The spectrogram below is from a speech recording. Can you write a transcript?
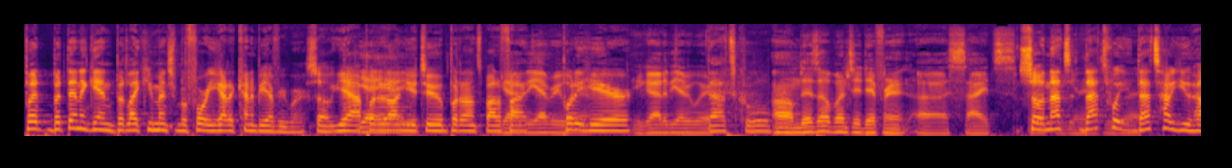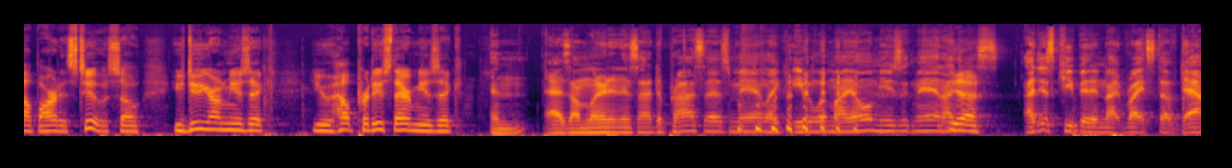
but but then again, but like you mentioned before, you got to kind of be everywhere. So yeah, Yeah, put it on you- YouTube, put it on Spotify, be everywhere. put it here. You gotta be everywhere. That's cool. um, there's a whole bunch of different uh sites. so and that's that's what but- that's how you help artists too. So you do your own music, you help produce their music. and as I'm learning inside the process, man, like even with my own music, man, I Yeah. just I just keep it and not write stuff down.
